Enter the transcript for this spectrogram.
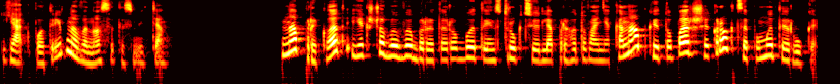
Як потрібно виносити сміття? Наприклад, якщо ви виберете робити інструкцію для приготування канапки, то перший крок це помити руки.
